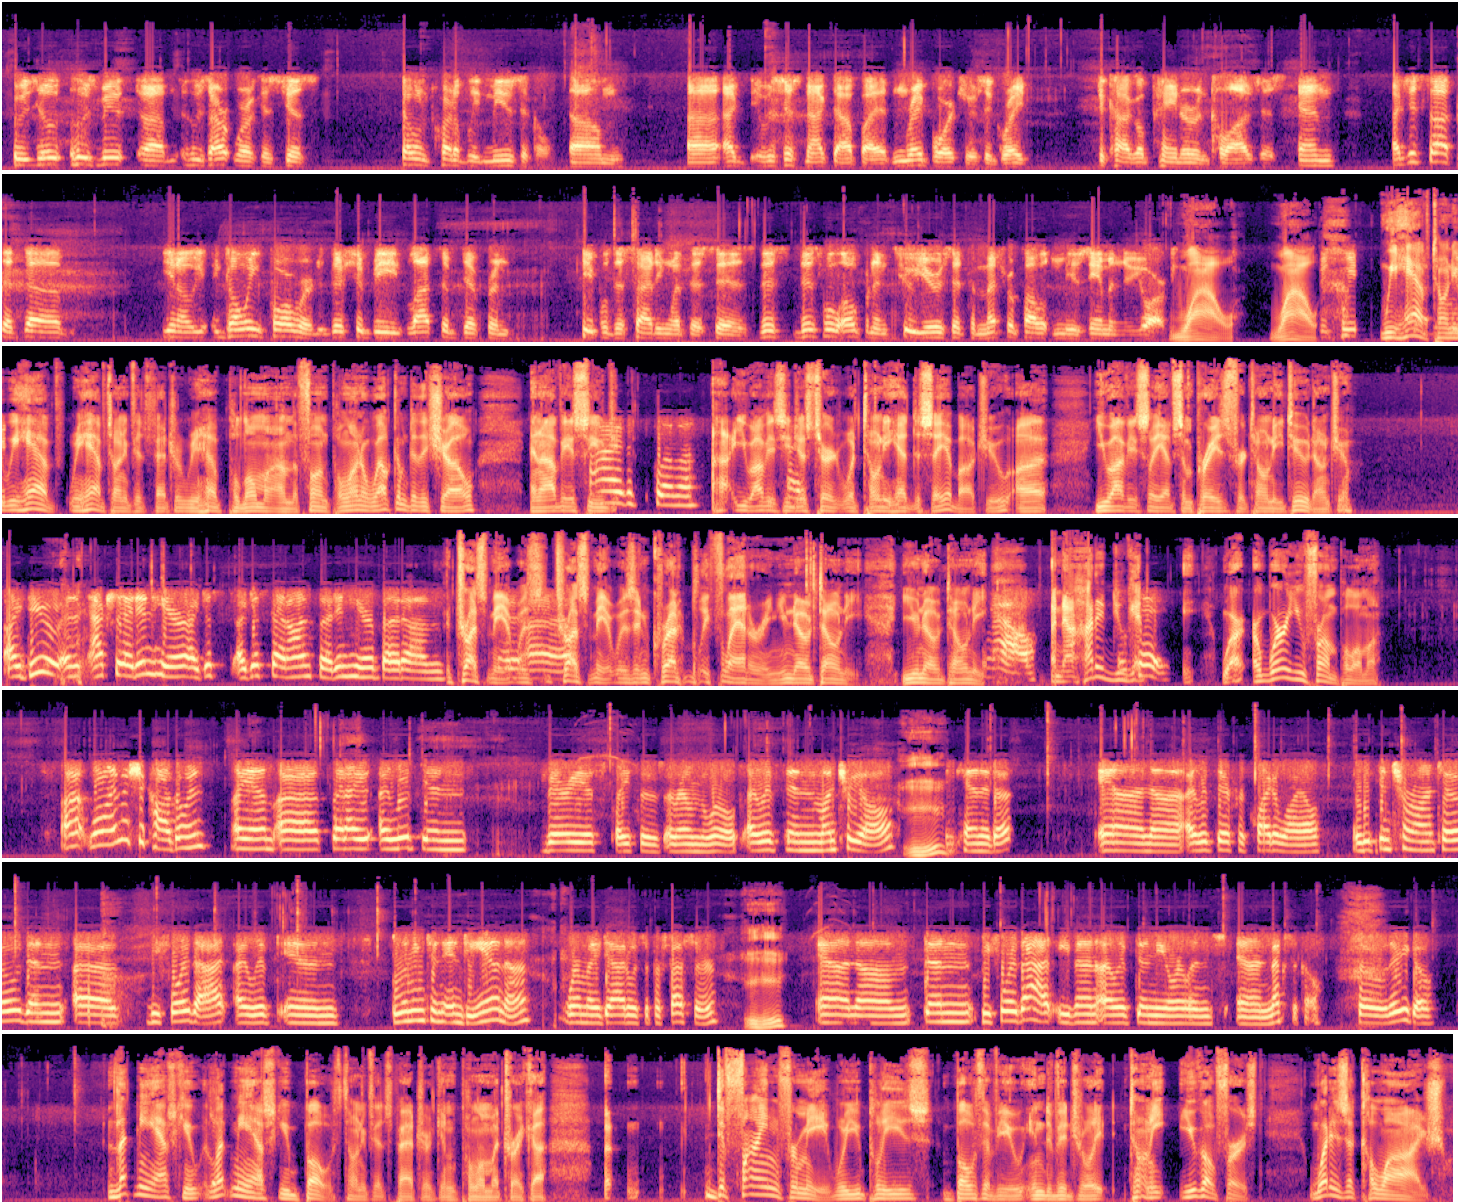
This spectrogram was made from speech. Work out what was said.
whose who, whose um, whose artwork is just so incredibly musical. Um, uh, I it was just knocked out by it. And Ray Borcher is a great Chicago painter and collages, and I just thought that uh, you know going forward there should be lots of different people deciding what this is. This this will open in two years at the Metropolitan Museum in New York. Wow. Wow. Between We have Tony. We have we have Tony Fitzpatrick. We have Paloma on the phone. Paloma, welcome to the show. And obviously, you, Hi, this is Paloma. uh, you obviously just heard what Tony had to say about you. Uh, you obviously have some praise for Tony too, don't you? I do, and actually, I didn't hear. I just I just got on, so I didn't hear. But um, Trust me, it was. Uh, trust me, it was incredibly flattering. You know Tony. You know Tony. wow. And now, how did you Okay. get? Where, where are you from, Paloma? Uh, well, I'm a Chicagoan. I am, uh, but I I lived in various places around the world. I lived in Montreal, in Canada, and uh, I lived there for quite a while. I lived in Toronto. Then uh, before that, I lived in Bloomington, Indiana, where my dad was a professor. Mm-hmm. And um, then before that, even I lived in New Orleans and Mexico. So there you go. Let me ask you. Let me ask you both, Tony Fitzpatrick and Paloma Trecka. Uh, define for me, will you please, both of you individually. Tony, you go first. What is a collage?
